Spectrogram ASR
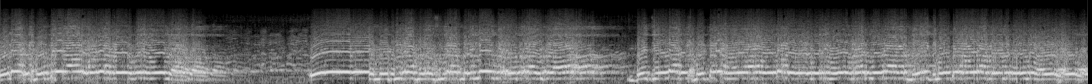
جہاں کھوڈیا وہ روڈ ہوگا یہ کمیٹی کا فیصلہ پہلے کرتا ہے بھی جہاں کھیڈیا ہوا وہ روڈ نہیں ہوگا جہاں نہیں کھیڈیا وہ روڈ نہیں ہوگا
